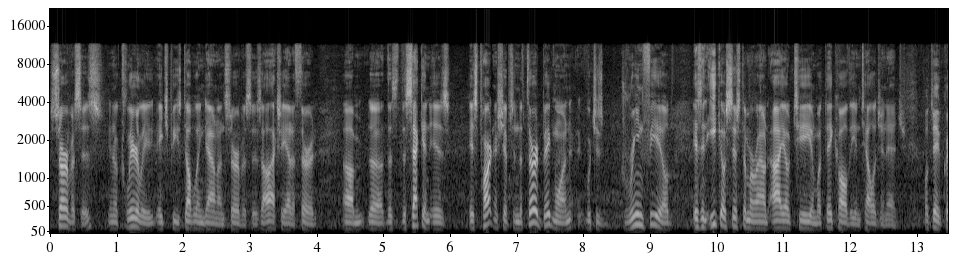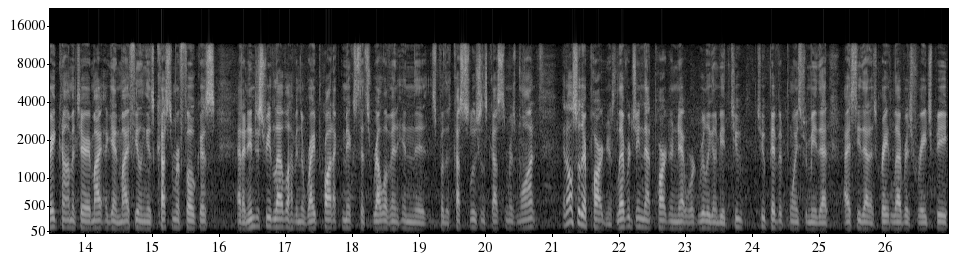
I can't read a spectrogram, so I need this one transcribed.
services, you know, clearly HP's doubling down on services. I'll actually add a third. Um, the, the, the second is, is partnerships, and the third big one, which is greenfield, is an ecosystem around IoT and what they call the intelligent edge. Well, Dave, great commentary. My, again, my feeling is customer focus at an industry level, having the right product mix that's relevant in the, for the solutions customers want, and also their partners. Leveraging that partner network really going to be two, two pivot points for me that I see that as great leverage for HP.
